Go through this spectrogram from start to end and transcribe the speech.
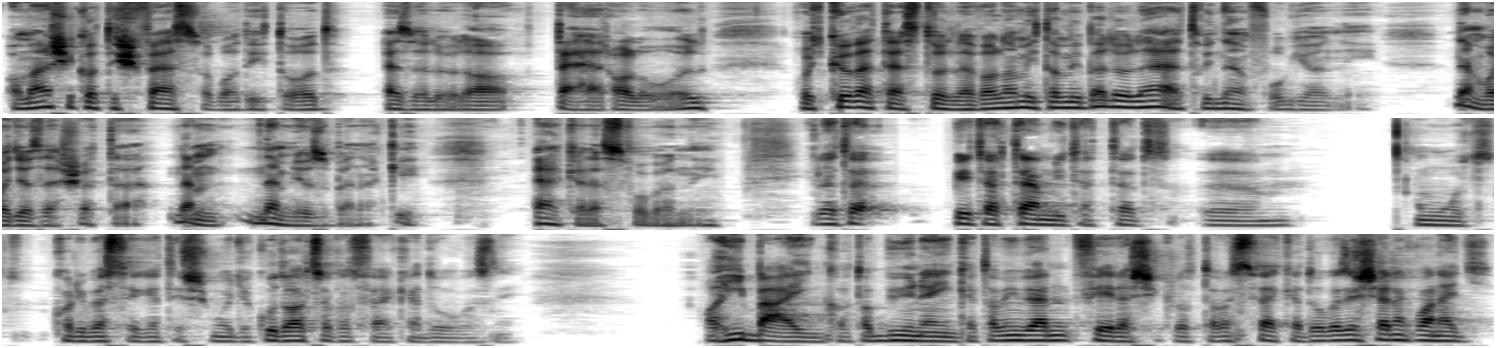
a másikat is felszabadítod ezelől a teher alól, hogy követesz tőle valamit, ami belőle lehet, hogy nem fog jönni. Nem vagy az esete, nem, nem jössz be neki. El kell ezt fogadni. Illetve Péter, te említetted a múltkori beszélgetés, hogy a kudarcokat fel kell dolgozni a hibáinkat, a bűneinket, amiben félresiklottam, ezt fel kell dolgozni, és ennek van egy,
